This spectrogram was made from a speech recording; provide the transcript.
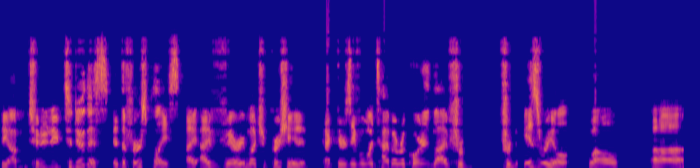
the opportunity to do this in the first place. I, I very much appreciate it. Heck, there's even one time I recorded live from from Israel. Well, uh,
